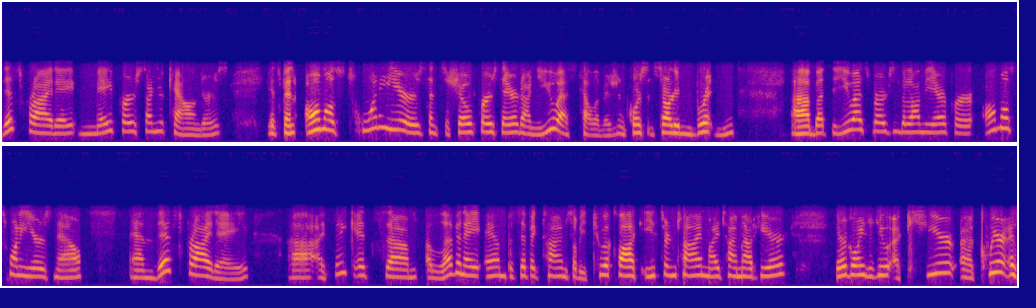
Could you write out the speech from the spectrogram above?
this Friday, May 1st, on your calendars. It's been almost 20 years since the show first aired on U.S. television. Of course, it started in Britain. Uh, but the U.S. version's been on the air for almost 20 years now. And this Friday, uh, I think it's um, 11 a.m. Pacific time, so it'll be 2 o'clock Eastern time, my time out here. They're going to do a queer, uh, queer as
